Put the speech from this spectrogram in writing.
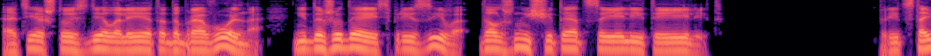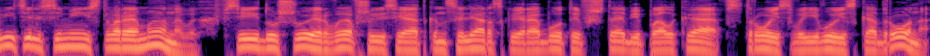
а те, что сделали это добровольно, не дожидаясь призыва, должны считаться элитой элит. Представитель семейства Романовых, всей душой рвавшийся от канцелярской работы в штабе полка в строй своего эскадрона,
